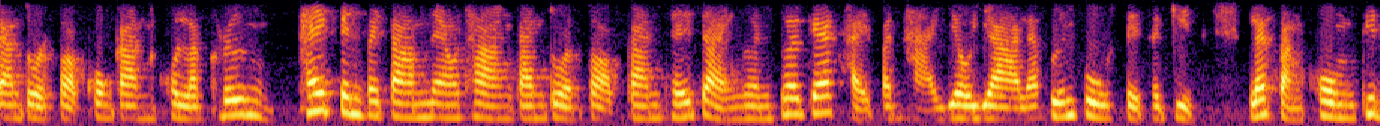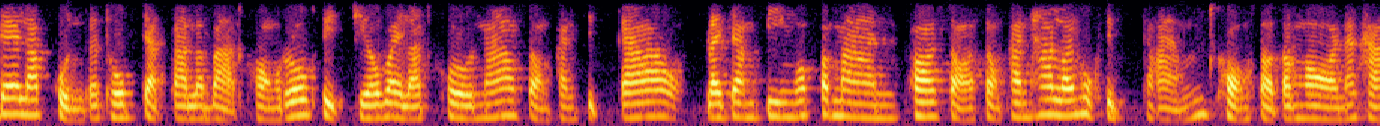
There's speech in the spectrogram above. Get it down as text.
การตรวจสอบโครงการคนละครึ่ง ให้เป็นไปตามแนวทางการตรวจสอบการใช้จ่ายเงิน เพื่อแก้ไขปัญหาเยียวยา และฟื้นฟูเศรษฐกิจ และสังคมที่ได้รับผลกระทบจากการระบาดของโรคติดเชื้อไวรัสโคโรนา 2019 ประจำปีงบประมาณ พศ 2563 ของสตงนะคะ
